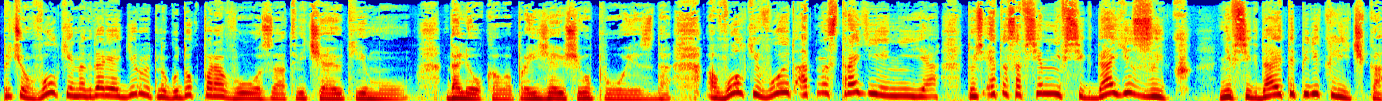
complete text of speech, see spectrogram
Причем волки иногда реагируют на гудок паровоза, отвечают ему, далекого проезжающего поезда. А волки воют от настроения. То есть это совсем не всегда язык не всегда это перекличка.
